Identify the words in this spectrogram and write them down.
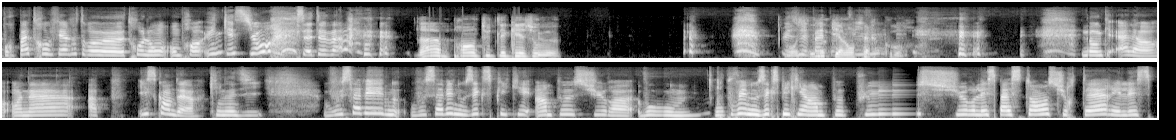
pour pas trop faire trop, trop long. On prend une question, ça te va? Ah, prends toutes les questions. bon, c'est nous qui allons faire court. Donc, alors, on a Iskander qui nous dit vous savez, vous savez nous expliquer un peu sur. Euh, vous, vous pouvez nous expliquer un peu plus sur l'espace-temps sur Terre et l'espace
